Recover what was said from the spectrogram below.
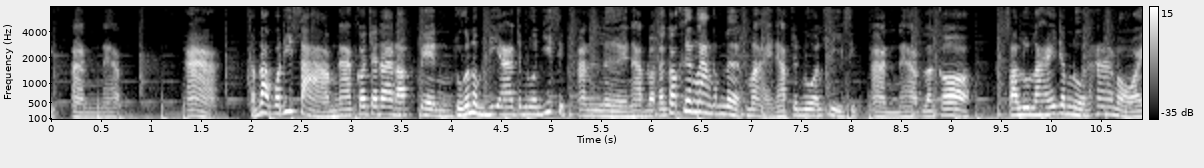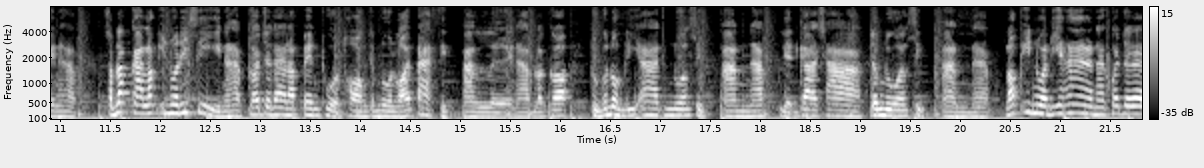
10 อันนะครับ อ่าสำหรับวันที่ 3 นะครับ ก็จะได้รับเป็นถุงขนม DR จำนวน 20 อันเลยนะครับ แล้วก็เครื่องรางกำเนิดใหม่นะครับจำนวน 40 อันนะครับ แล้วก็ ซาลูไลท์จำนวน 500 นะครับสำหรับการล็อกอินวันที่ 4 นะครับ ก็จะได้รับเป็นถั่วทองจำนวน 180 อันเลยนะครับ แล้วก็ถุงขนม DR จำนวน 10 อันนะครับ เหรียญกาชาจำนวน 10 อันนะครับ ล็อกอินวันที่ 5 นะก็จะได้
